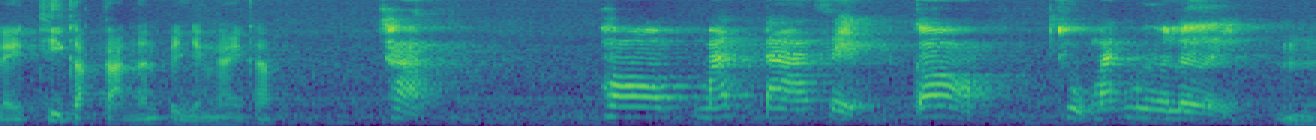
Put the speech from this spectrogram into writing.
ในที่กักกันนั้นเป็นยังไงครับ ค่ะ พอมัดตาเสร็จก็ถูกมัดมือเลยอืม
